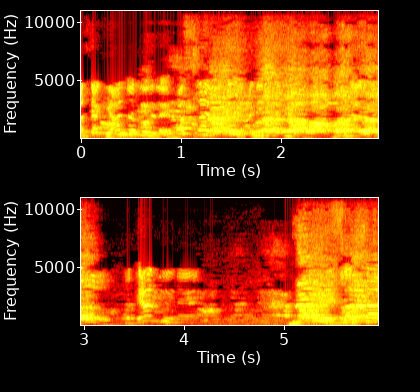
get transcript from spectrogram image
आता घ्या ना निर्णय बसलाय ना? तुम्ही घ्या निर्णय सरकार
